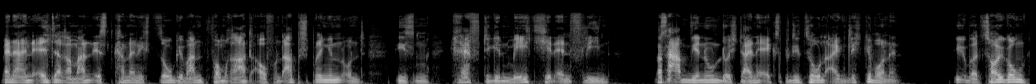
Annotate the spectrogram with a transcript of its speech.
Wenn er ein älterer Mann ist, kann er nicht so gewandt vom Rad auf und abspringen und diesem kräftigen Mädchen entfliehen. Was haben wir nun durch deine Expedition eigentlich gewonnen? Die Überzeugung,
